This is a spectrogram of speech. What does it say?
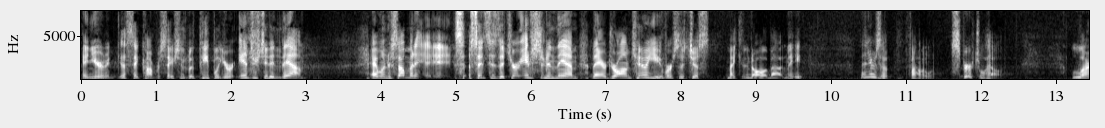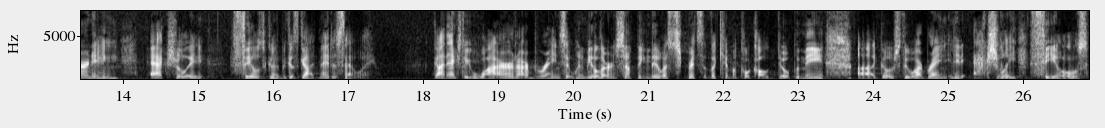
and you're in, let's say, conversations with people, you're interested in them. And when someone eh, eh, senses that you're interested in them, they are drawn to you versus just making it all about me. Then here's a final one spiritual health learning actually feels good because God made us that way. God actually wired our brains that when we learn something new, a spritz of a chemical called dopamine uh, goes through our brain and it actually feels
